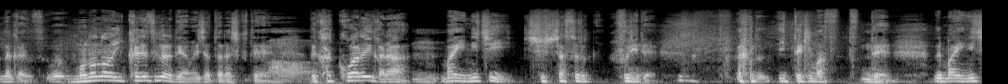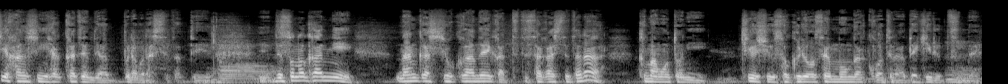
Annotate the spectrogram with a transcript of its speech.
なんか、ものの1ヶ月ぐらいで辞めちゃったらしくてで、格好悪いから、毎日出社するふりで、あの、行ってきますっつって、で、毎日阪神百貨店ではブラブラしてたっていう。で、その間に、なんか職がねえかって言って探してたら、熊本に、九州測量専門学校っていうのができるっつって、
